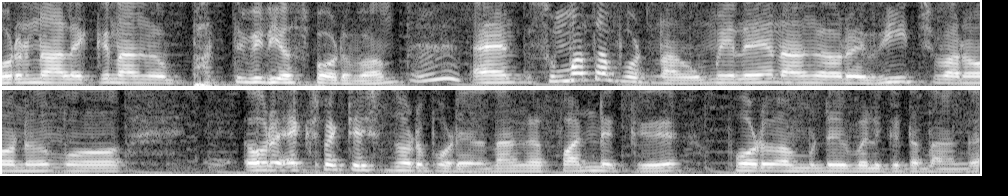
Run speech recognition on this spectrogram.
ஒரு நாளைக்கு நாங்கள் பத்து வீடியோஸ் போடுவோம். அண்ட் சும்மா தான் போட்டுனாங்க உண்மையிலேயே நாங்கள் ஒரு ரீச் வரணும் ஒரு எக்ஸ்பெக்டேஷன்ஸோட போடுவோம். நாங்கள் ஃபன்னுக்கு போடுவோம்னு வெளிக்கிட்டோம்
